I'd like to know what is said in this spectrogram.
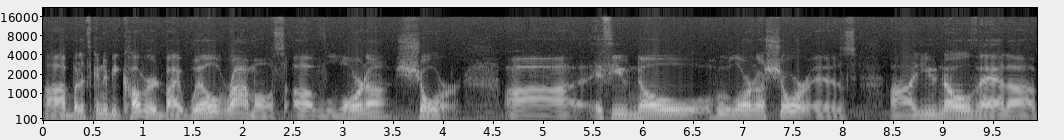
Uh, but it's going to be covered by Will Ramos of Lorna Shore. Uh, if you know who Lorna Shore is, uh, you know that uh,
